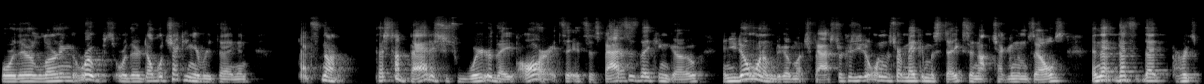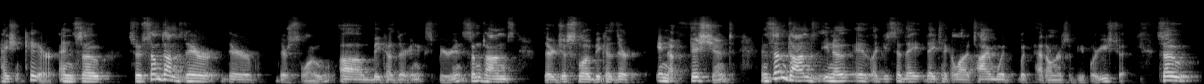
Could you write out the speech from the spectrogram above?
or they're learning the ropes, or they're double checking everything, and that's not that's not bad. It's just where they are. It's it's as fast as they can go, and you don't want them to go much faster because you don't want them to start making mistakes and not checking themselves, and that that's that hurts patient care. And so so sometimes they're they're they're slow um, because they're inexperienced. Sometimes they're just slow because they're inefficient, and sometimes you know, it, like you said, they they take a lot of time with with pet owners and people are used to it. So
